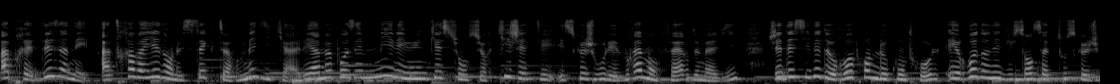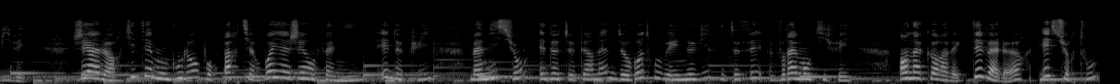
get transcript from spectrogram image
Après des années à travailler dans le secteur médical et à me poser mille et une questions sur qui j'étais et ce que je voulais vraiment faire de ma vie, j'ai décidé de reprendre le contrôle et redonner du sens à tout ce que je vivais. J'ai alors quitté mon boulot pour partir voyager en famille et depuis, ma mission est de te permettre de retrouver une vie qui te fait vraiment kiffer, en accord avec tes valeurs et surtout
